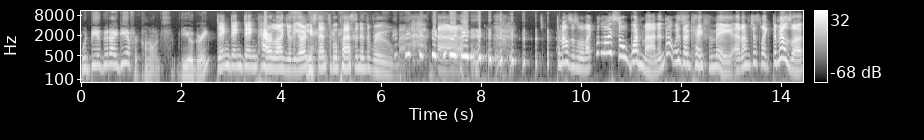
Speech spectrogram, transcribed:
would be a good idea for Clowance. Do you agree? ding, ding, ding, Caroline, you're the only sensible person in the room. Uh, Demelza's all like, well, I saw one man, and that was okay for me. And I'm just like, Demelza,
